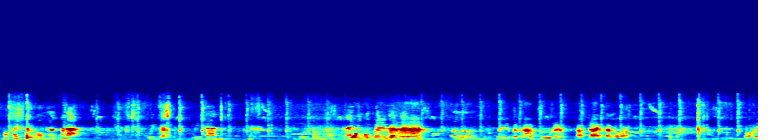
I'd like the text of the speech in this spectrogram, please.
เขาไปตกลงกันสละคุยกันคุยกันพวกผมไม่มีปัญหา เออ ไม่มีปัญหาครูนะรับได้ตลอดขอให้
